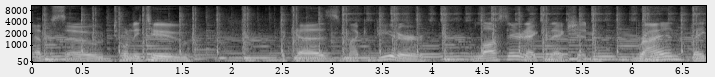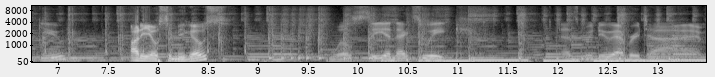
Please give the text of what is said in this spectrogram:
episode 22 because my computer lost internet connection. Ryan, thank you. Adios, amigos. We'll see you next week, as we do every time.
